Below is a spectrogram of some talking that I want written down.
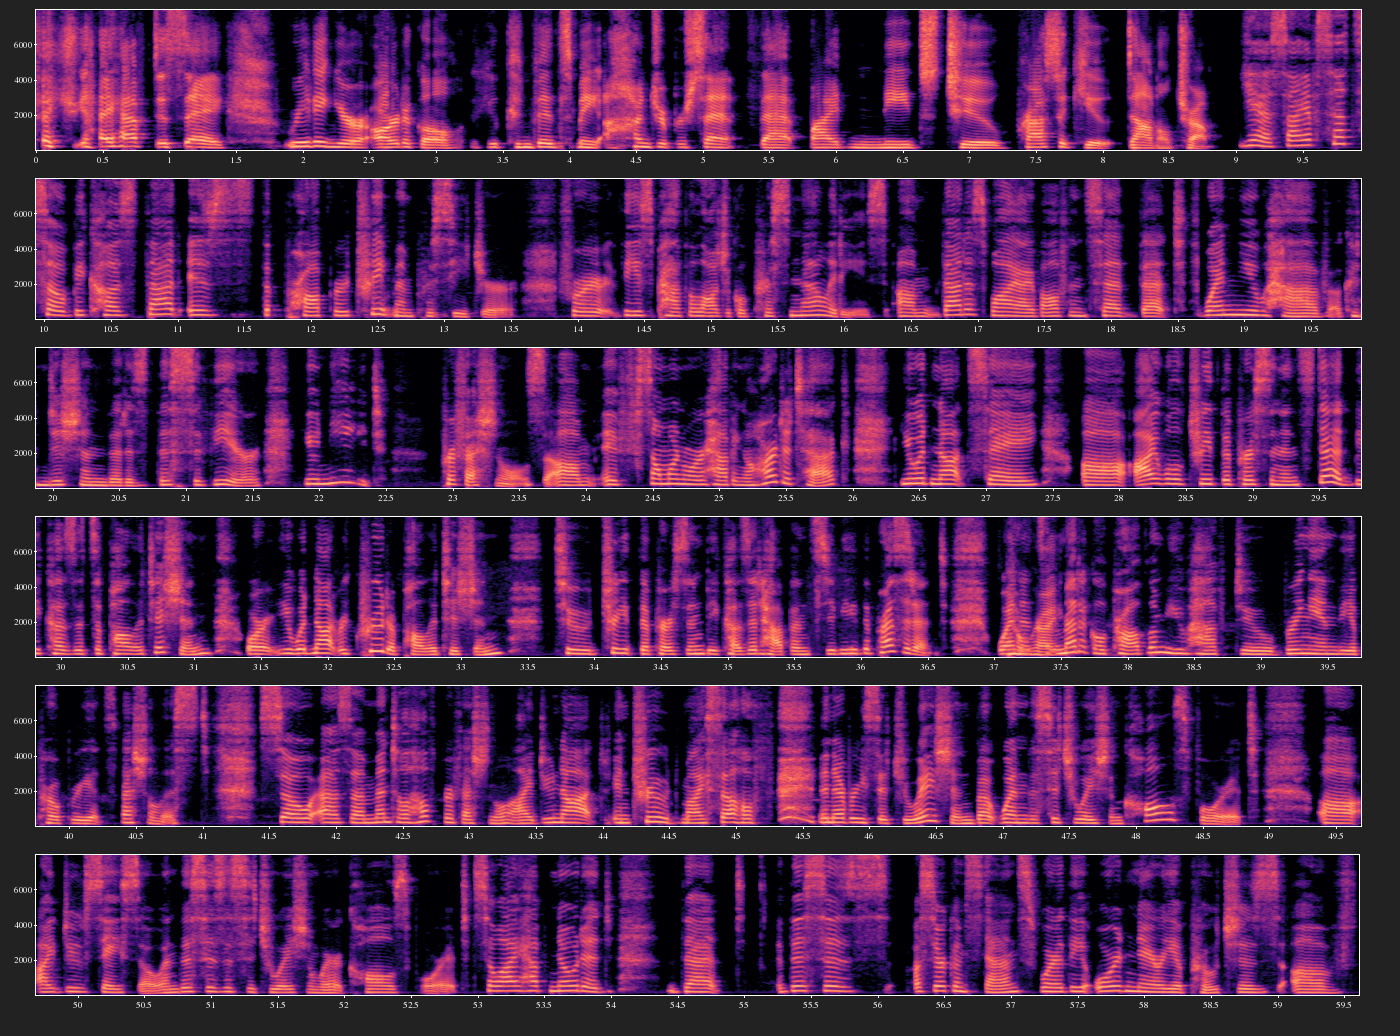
I have to say, reading your article, you convinced me 100% that Biden needs to prosecute Donald Trump. Yes, I have said so because that is the proper treatment procedure for these pathological personalities. Um, that is why I've often said that when you have a condition that is this severe, you need professionals. Um, if someone were having a heart attack, you would not say, uh, I will treat the person instead because it's a politician, or you would not recruit a politician to treat the person because it happens to be the president. When it's right. a medical problem, you have to bring in the appropriate specialist. So, as a mental health professional, I do not intrude myself in every situation, but when the situation calls for it, uh, I do say so. And this is a situation where it calls for it it. So I have noted that this is a circumstance where the ordinary approaches of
